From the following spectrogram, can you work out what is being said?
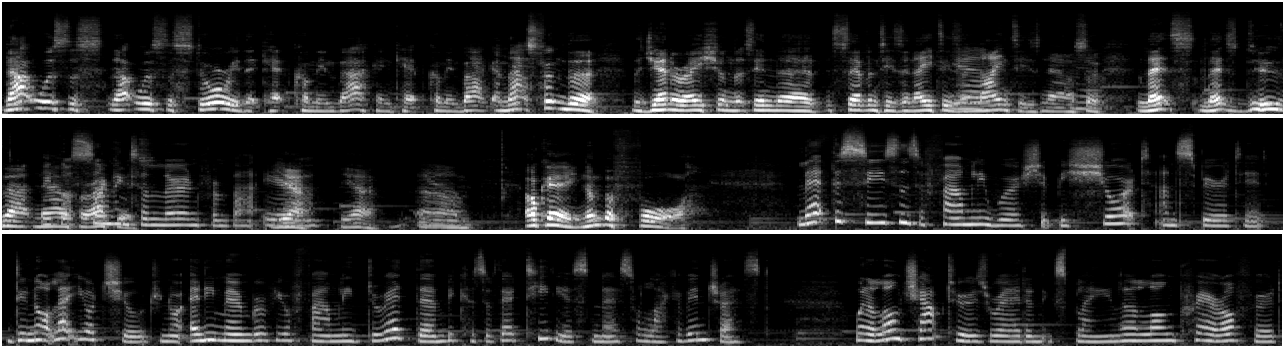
that was the that was the story that kept coming back and kept coming back. And that's from the the generation that's in the 70s and 80s Yeah. and 90s now. So let's let's do that We've now got for something kids. to learn from that era. yeah, yeah. Yeah. Um, okay, number four. Let the seasons of family worship be short and spirited. Do not let your children or any member of your family dread them because of their tediousness or lack of interest. When a long chapter is read and explained and a long prayer offered,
